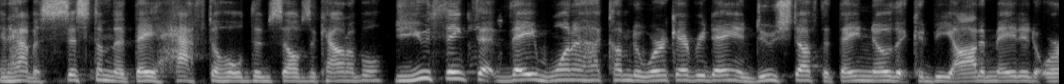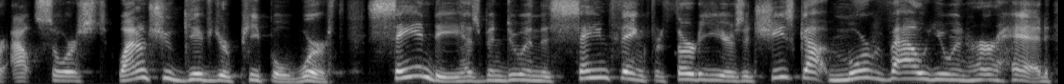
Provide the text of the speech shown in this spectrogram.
and have a system that they have to hold themselves accountable? Do you think that they want to come to work every day and do stuff that they know that could be automated or outsourced? Why don't you give your people worth? Sandy has been doing the same thing for 30 years and she's got more value in her head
